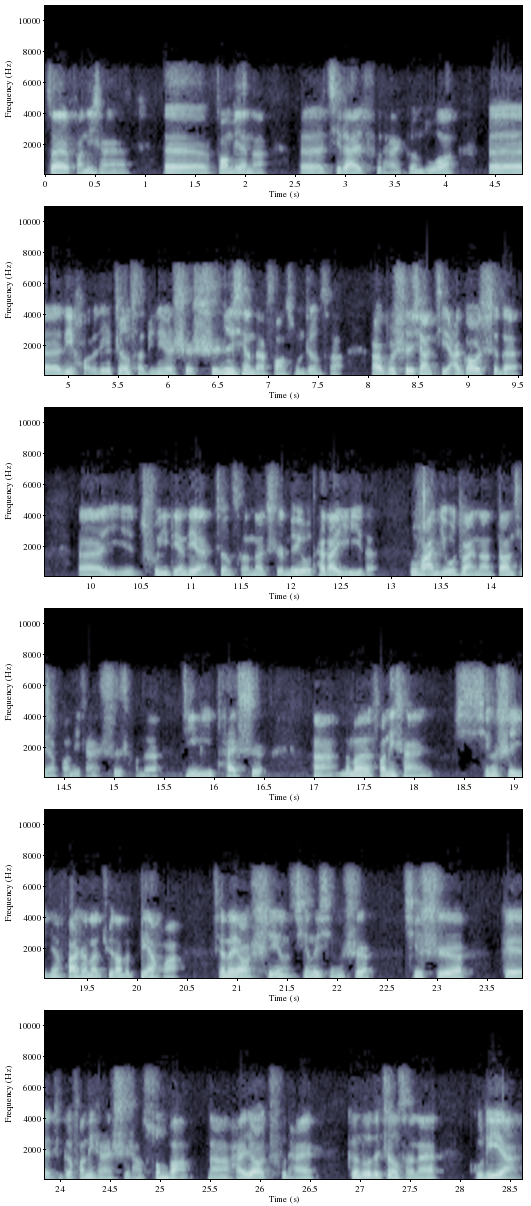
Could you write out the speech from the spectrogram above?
在房地产呃方面呢，呃亟待出台更多呃利好的这个政策，并且是实质性的放松政策，而不是像挤牙膏似的。呃，一出一点点政策，那是没有太大意义的，无法扭转呢当前房地产市场的低迷态势，啊，那么房地产形势已经发生了巨大的变化，现在要适应新的形势，其实给这个房地产市场松绑，啊，还是要出台更多的政策来鼓励啊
